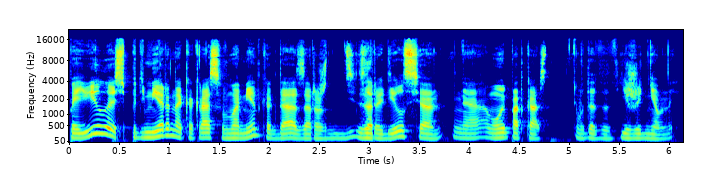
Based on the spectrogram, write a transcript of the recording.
появилась примерно как раз в момент, когда зародился э, мой подкаст, вот этот ежедневный.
